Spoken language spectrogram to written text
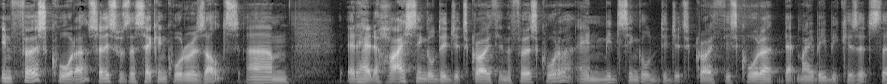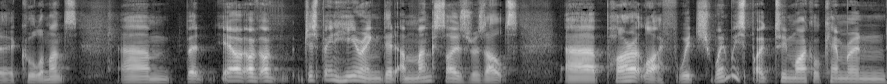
in first quarter, so this was the second quarter results, um, it had high single digits growth in the first quarter and mid single digits growth this quarter. That may be because it's the cooler months. Um, but yeah, I've, I've, just been hearing that amongst those results, uh, Pirate Life, which when we spoke to Michael Cameron,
